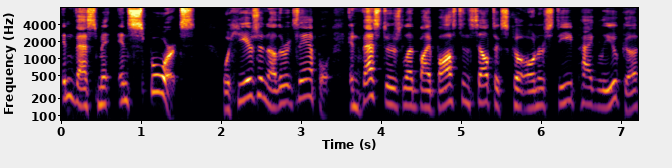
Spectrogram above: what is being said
investment in sports. Well, here's another example. Investors led by Boston Celtics co owner Steve Pagliuca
